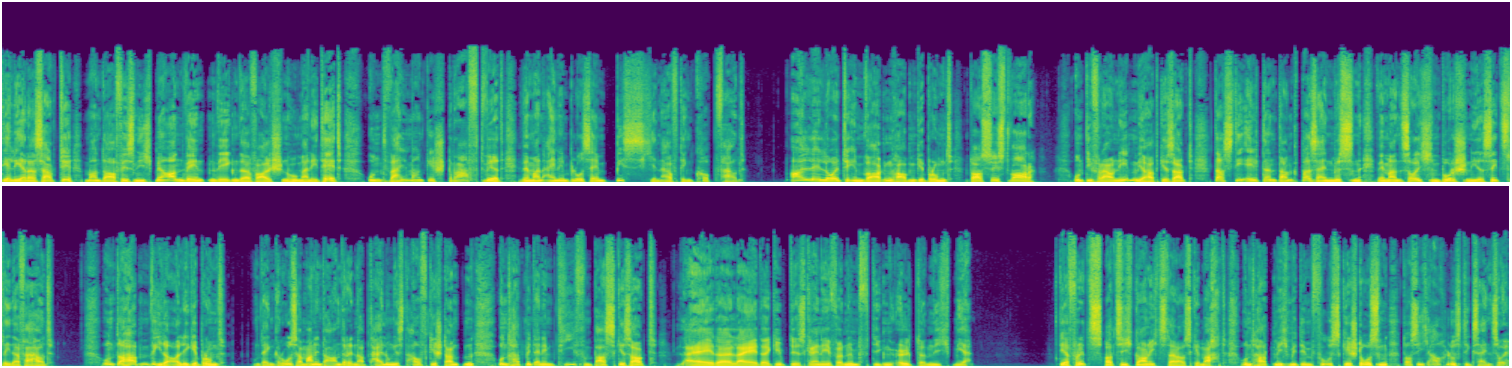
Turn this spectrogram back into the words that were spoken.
Der Lehrer sagte, man darf es nicht mehr anwenden wegen der falschen Humanität und weil man gestraft wird, wenn man einem bloß ein bisschen auf den Kopf haut. Alle Leute im Wagen haben gebrummt, das ist wahr. Und die Frau neben mir hat gesagt, dass die Eltern dankbar sein müssen, wenn man solchen Burschen ihr Sitzleder verhaut. Und da haben wieder alle gebrummt. Und ein großer Mann in der anderen Abteilung ist aufgestanden und hat mit einem tiefen Bass gesagt: Leider, leider gibt es keine vernünftigen Eltern nicht mehr. Der Fritz hat sich gar nichts daraus gemacht und hat mich mit dem Fuß gestoßen, dass ich auch lustig sein soll.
